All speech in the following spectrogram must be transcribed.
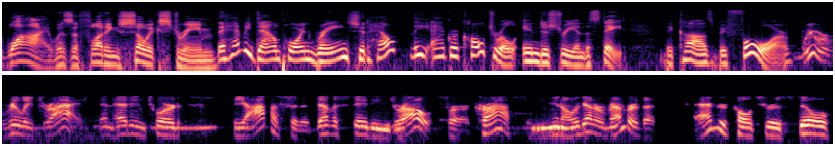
Why was the flooding so extreme? The heavy downpouring rain should help the agricultural industry in the state because before we were really dry and heading toward the opposite, a devastating drought for our crops. And, you know, we got to remember that agriculture is still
